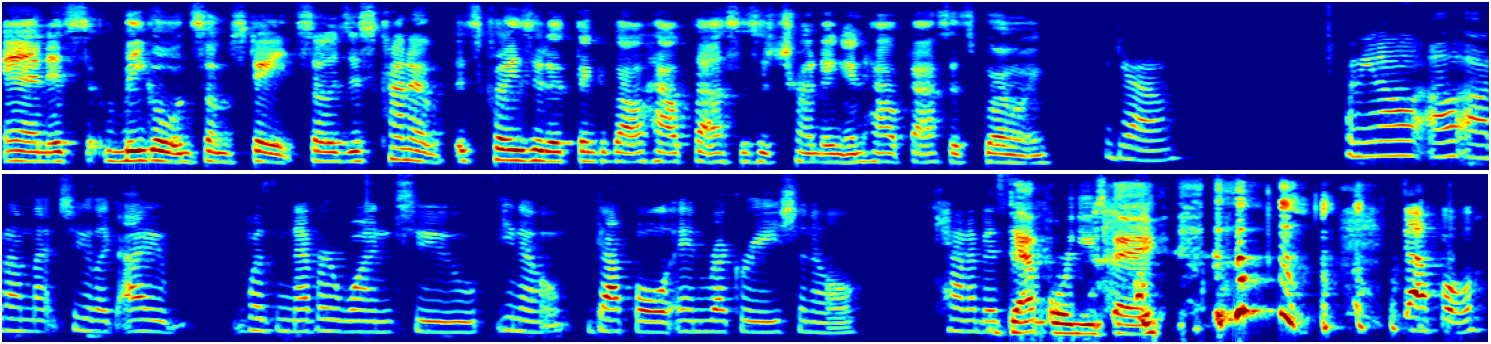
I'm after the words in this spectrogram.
and it's legal in some states. So it's just kind of it's crazy to think about how fast this is trending and how fast it's growing. Yeah. I mean, I'll I'll add on that too. Like I was never one to, you know, dabble in recreational cannabis. Dabble, you say? dabble.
